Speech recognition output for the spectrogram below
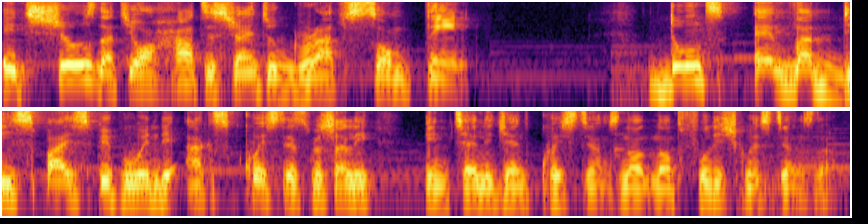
It shows that your heart is trying to grab something. Don't ever despise people when they ask questions, especially intelligent questions, not, not foolish questions now.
